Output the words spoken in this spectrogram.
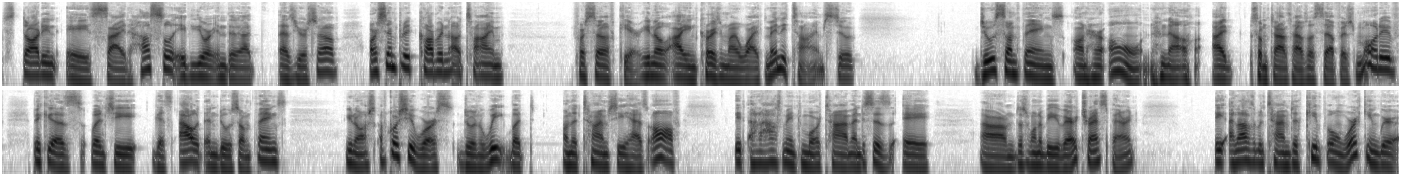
starting a side hustle if you're into that as yourself, or simply carving out time for self care. You know, I encourage my wife many times to do some things on her own. Now, I sometimes have a selfish motive because when she gets out and do some things, you know, of course she works during the week, but on the time she has off, it allows me more time. And this is a, um, just want to be very transparent it allows me time to keep on working where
